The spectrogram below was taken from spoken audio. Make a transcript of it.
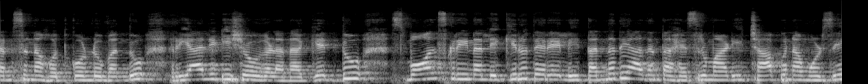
ಕನಸನ್ನು ಹೊತ್ಕೊಂಡು ಬಂದು ರಿಯಾಲಿಟಿ ಶೋಗಳನ್ನು ಗೆದ್ದು ಸ್ಮಾಲ್ ಸ್ಕ್ರೀನಲ್ಲಿ ಕಿರುತೆರೆಯಲ್ಲಿ ತನ್ನದೇ ಆದಂಥ ಹೆಸರು ಮಾಡಿ ಛಾಪನ್ನು ಮೂಡಿಸಿ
